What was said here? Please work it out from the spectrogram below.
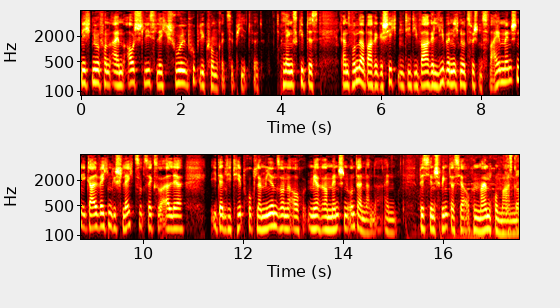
nicht nur von einem ausschließlich schwulen Publikum rezipiert wird. Längst gibt es ganz wunderbare Geschichten, die die wahre Liebe nicht nur zwischen zwei Menschen, egal welchen Geschlechts und sexueller Identität proklamieren, sondern auch mehrerer Menschen untereinander. Ein bisschen schwingt das ja auch in meinem Roman mit.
